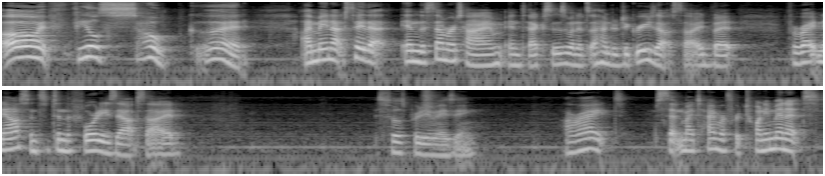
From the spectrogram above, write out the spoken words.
Oh, it feels so good. I may not say that in the summertime in Texas when it's 100 degrees outside, but for right now, since it's in the 40s outside, this feels pretty amazing. All right setting my timer for 20 minutes.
